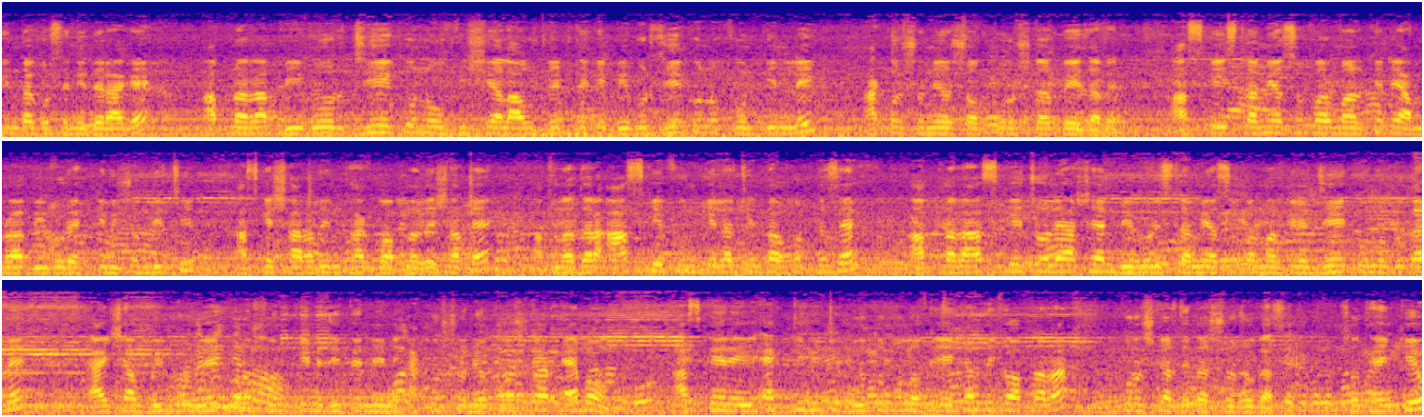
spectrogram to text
চিন্তা করছেন ঈদের আগে, আপনারা ভিভোর যে কোনো অফিসিয়াল আউটলেট থেকে ভিভোর যে কোনো ফোন কিনলেই আকর্ষণীয় সব পুরস্কার পেয়ে যাবেন। আজকে ইসলামিয়া সুপার মার্কেটে আমরা ভিভোর অ্যাক্টিভিশন দিচ্ছি। আজকে সারাদিন থাকব আপনাদের সাথে। আপনারা যারা আজকে ফোন কেনার চিন্তা করতেছেন, আপনারা আজকে চলে আসেন ভিভোর ইসলামিয়া সুপার মার্কেটের যে কোনো দোকানে। আইসা ভিভোর যে কোনো ফোন কিনে দিতে নিন, আকর্ষণীয় পুরস্কার এবং আজকের এই অ্যাক্টিভিটি উপলক্ষে এখান থেকেও আপনারা পুরস্কার জেতার সুযোগ আছে। সো থ্যাংক ইউ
